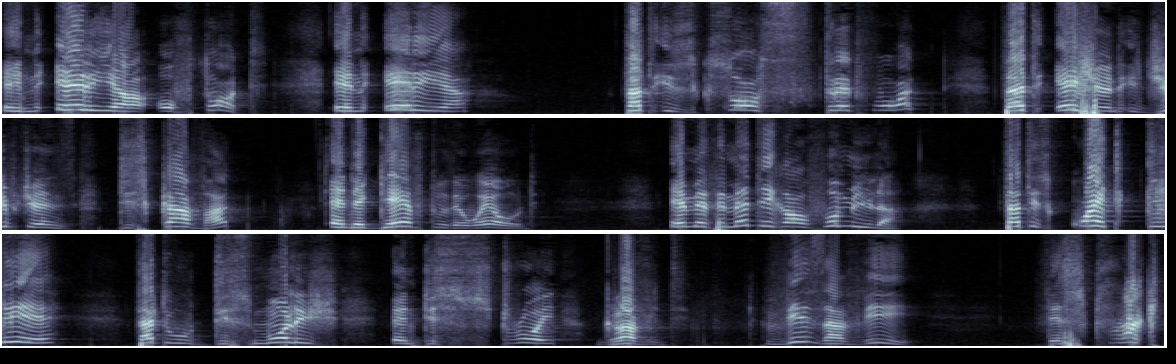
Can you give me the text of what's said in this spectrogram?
An area of thought, an area that is so straightforward that ancient Egyptians discovered and gave to the world. A mathematical formula that is quite clear that will demolish and destroy gravity vis-a-vis the structure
